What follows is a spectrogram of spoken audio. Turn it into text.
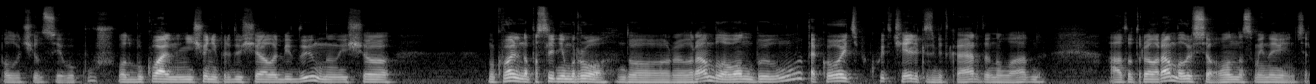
получился его пуш. Вот буквально ничего не предвещало беды, но еще буквально на последнем Raw до Royal Rumble он был, ну, такой, типа, какой-то челик из мидкарда, ну ладно. А тут Royal Rumble и все, он у нас мейн-ивентер.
